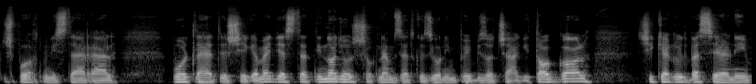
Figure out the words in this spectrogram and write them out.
sportminiszterrel volt lehetőségem egyeztetni. Nagyon sok nemzetközi olimpiai bizottsági taggal sikerült beszélni,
